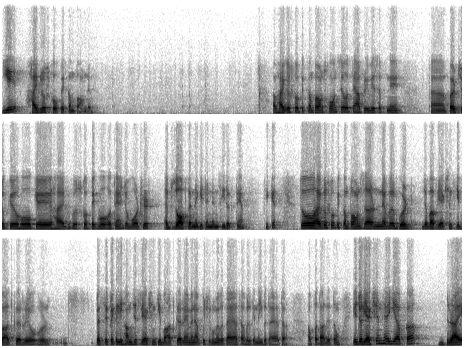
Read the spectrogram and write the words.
ये हाइग्रोस्कोपिक कंपाउंड है। अब हाइग्रोस्कोपिक कंपाउंड्स कौन से होते हैं? आप प्रीवियस अपने पढ़ चुके हो कि हाइड्रोस्कोपिक वो होते हैं जो वाटर एब्जॉर्ब करने की टेंडेंसी रखते हैं, ठीक है? तो hydroscopic compounds are never good जब आप रिएक्शंस की बात कर रहे हो और स्पेसिफिकली हम जिस रिएक्शन की बात कर रहे हैं, मैंने आपको शुरू में बताया था, बल्कि नहीं बताया था। अब बता देता हूँ। ये जो रिएक्शन है, ये आपका ड्राई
